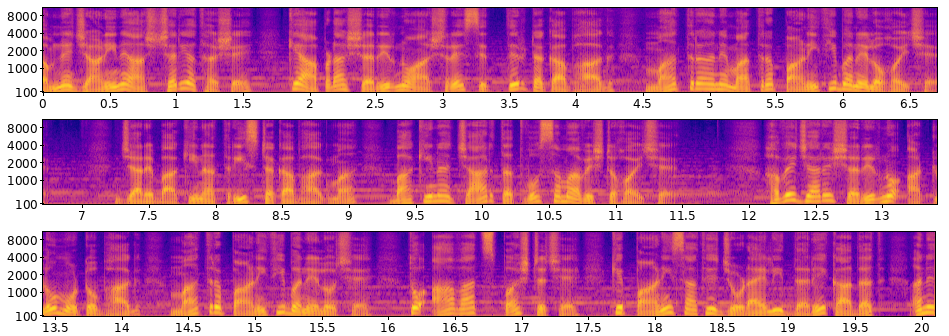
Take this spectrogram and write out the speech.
તમને જાણીને આશ્ચર્ય થશે કે આપણા શરીરનો આશરે સિત્તેર ટકા ભાગ માત્ર અને માત્ર પાણીથી બનેલો હોય છે, જ્યારે બાકીના ત્રીસ ટકા ભાગમાં બાકીના ચાર તત્વો સમાવિષ્ટ હોય છે. હવે જ્યારે શરીરનો આટલો મોટો ભાગ માત્ર પાણીથી બનેલો છે, તો આ વાત સ્પષ્ટ છે કે પાણી સાથે જોડાયેલી દરેક આદત અને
